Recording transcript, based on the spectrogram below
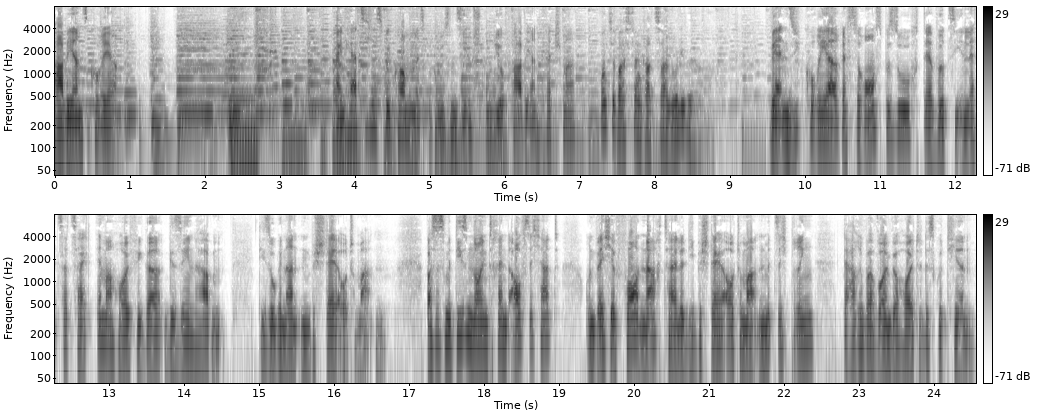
Fabians Korea. Ein herzliches Willkommen, es begrüßen Sie im Studio Fabian Kretschmer und Sebastian Grazzalo, liebe Hörer. Wer in Südkorea Restaurants besucht, der wird sie in letzter Zeit immer häufiger gesehen haben. Die sogenannten Bestellautomaten. Was es mit diesem neuen Trend auf sich hat und welche Vor- und Nachteile die Bestellautomaten mit sich bringen, darüber wollen wir heute diskutieren.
